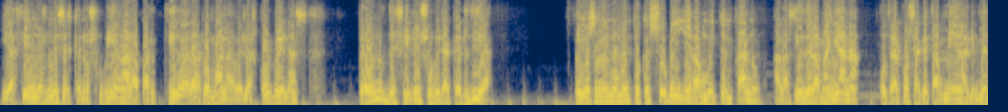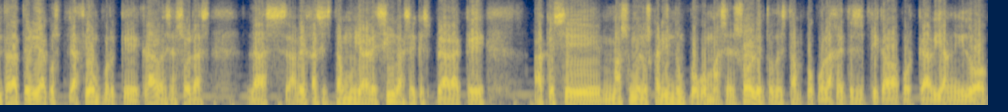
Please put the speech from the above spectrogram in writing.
y hacía unos meses que no subían a la partida de la romana a ver las colmenas, pero bueno, decidieron subir aquel día. Ellos en el momento que suben llegan muy temprano, a las 10 de la mañana, otra cosa que también alimenta la teoría de conspiración, porque claro, a esas horas las abejas están muy agresivas, hay que esperar a que, a que se más o menos caliente un poco más el sol, entonces tampoco la gente se explicaba por qué habían ido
